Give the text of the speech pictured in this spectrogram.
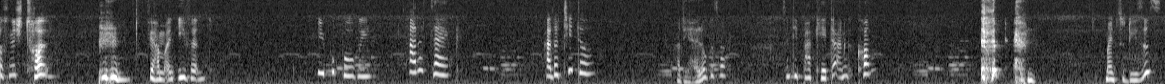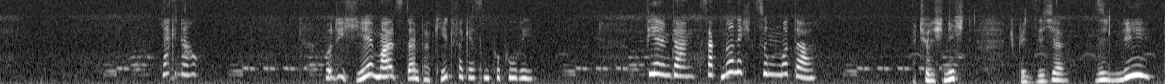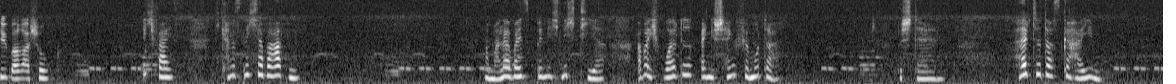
das nicht toll? Wir haben ein Event. Hippopori. Hallo Zack. Hallo Tito. Hat die Hello gesagt? Sind die Pakete angekommen? Meinst du dieses? Ja, genau. Würde ich jemals dein Paket vergessen, Popuri? Vielen Dank. Sag nur nichts zu Mutter. Natürlich nicht. Ich bin sicher, sie liebt die Überraschung. Ich weiß. Ich kann es nicht erwarten. Normalerweise bin ich nicht hier, aber ich wollte ein Geschenk für Mutter bestellen. Halte das geheim.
